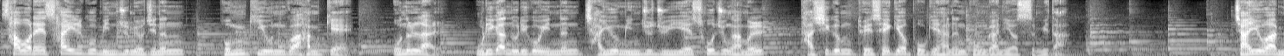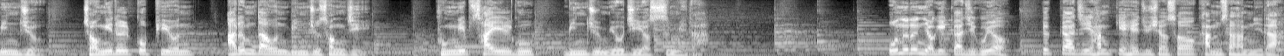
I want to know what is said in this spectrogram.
4월의 4.19 민주묘지는 봄 기운과 함께 오늘날 우리가 누리고 있는 자유민주주의의 소중함을 다시금 되새겨 보게 하는 공간이었습니다. 자유와 민주, 정의를 꽃피운 아름다운 민주성지, 국립 4.19 민주묘지였습니다. 오늘은 여기까지고요. 끝까지 함께 해주셔서 감사합니다.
